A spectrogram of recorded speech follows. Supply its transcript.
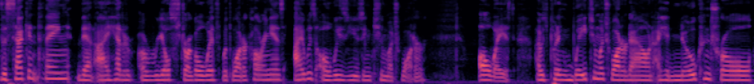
The second thing that I had a, a real struggle with with watercoloring is I was always using too much water. Always. I was putting way too much water down. I had no control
